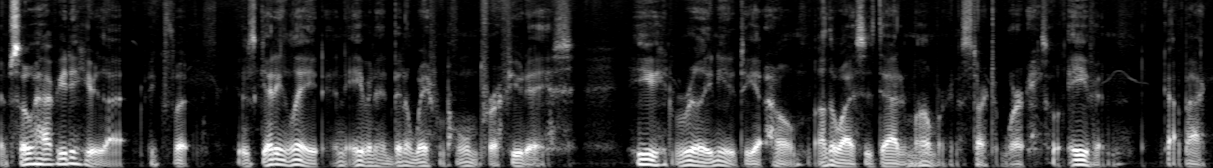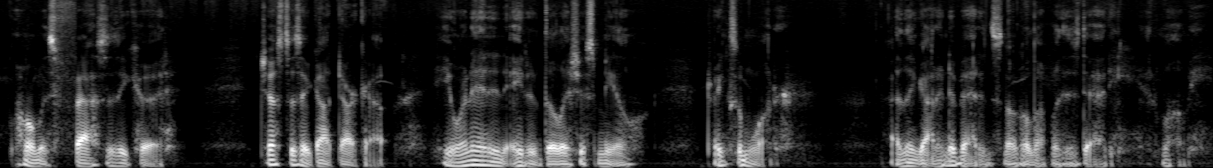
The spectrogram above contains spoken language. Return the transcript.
I'm so happy to hear that, Bigfoot. It was getting late, and Avin had been away from home for a few days. He really needed to get home, otherwise, his dad and mom were going to start to worry. So Avon got back home as fast as he could. Just as it got dark out, he went in and ate a delicious meal, drank some water, and then got into bed and snuggled up with his daddy and mommy.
